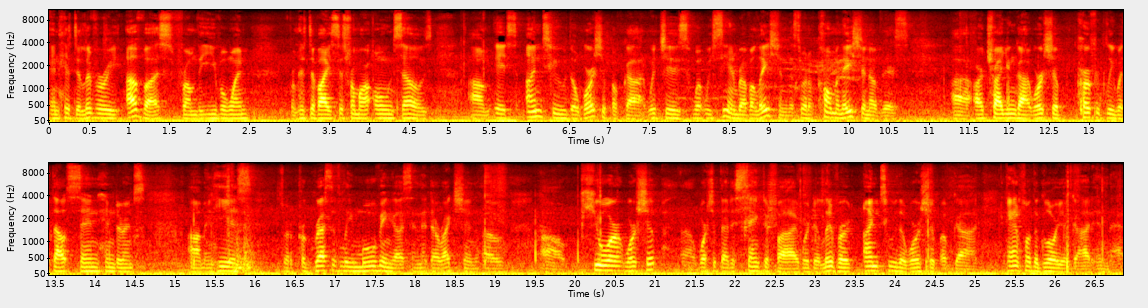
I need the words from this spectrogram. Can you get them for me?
in His delivery of us from the evil one, from His devices, from our own selves, um, it's unto the worship of God, which is what we see in Revelation, the sort of culmination of this. Uh, our triune God worship perfectly without sin, hindrance, um, and He is sort of progressively moving us in the direction of uh, pure worship, uh, worship that is sanctified. We're delivered unto the worship of God and for the glory of God in that.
